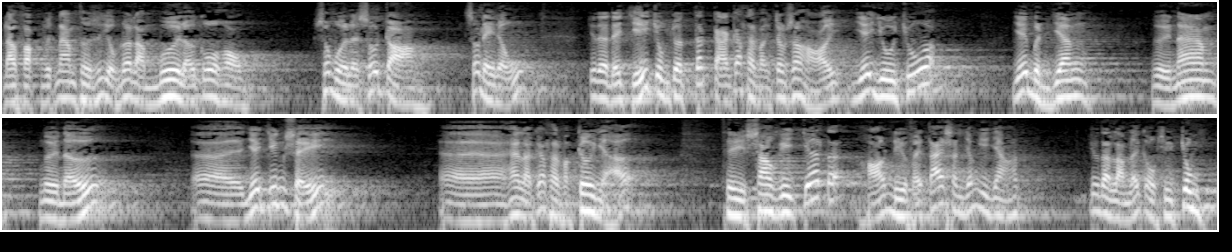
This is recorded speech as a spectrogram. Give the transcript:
đạo phật việt nam thường sử dụng đó là 10 loại cô hồn. Số 10 là số tròn số đầy đủ. Cho nên để chỉ chung cho tất cả các thành phần trong xã hội với vua chúa với bình dân người nam người nữ à, với chiến sĩ à, hay là các thành phần cơ nhở thì sau khi chết đó, họ đều phải tái sanh giống như nhau hết. Chúng ta làm lễ cầu siêu chung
